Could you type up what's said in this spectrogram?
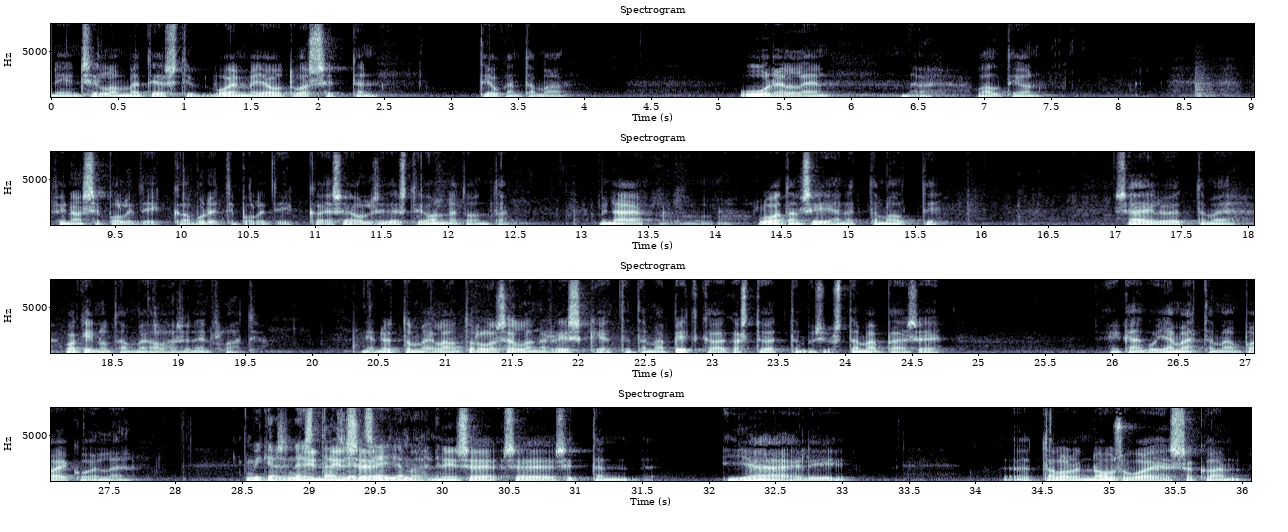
niin silloin me tietysti voimme joutua sitten tiukentamaan uudelleen valtion finanssipolitiikkaa, budjettipolitiikkaa, ja se olisi tietysti onnetonta. Minä luotan siihen, että maltti säilyy, että me vakiinnutamme alhaisen inflaation. Ja nyt on, meillä on todella sellainen riski, että tämä pitkäaikaistyöttömyys, jos tämä pääsee ikään kuin jämähtämään paikoilleen. Mikä sen estää niin, niin se, että se ei? Niin se, se sitten jää, eli talouden nousuvaiheessakaan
